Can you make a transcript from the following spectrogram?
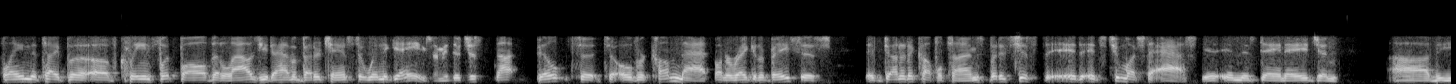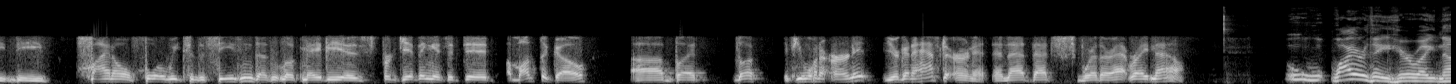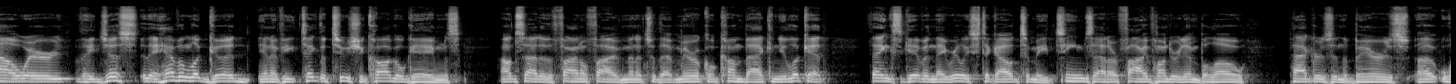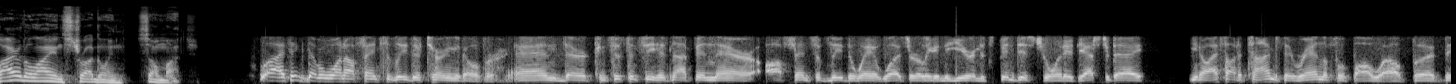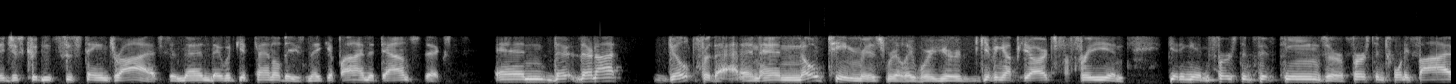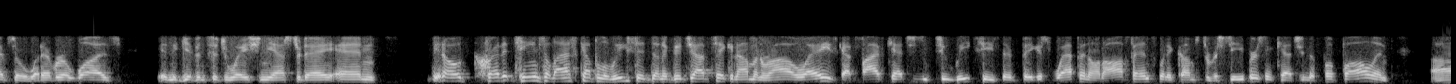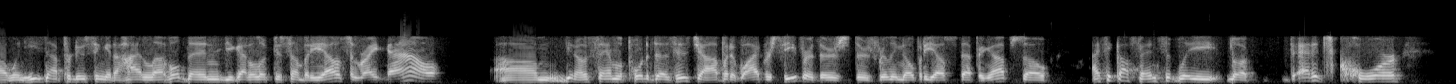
playing the type of, of clean football that allows you to have a better chance to win the games. I mean, they're just not built to, to overcome that on a regular basis They've done it a couple times, but it's just it, it's too much to ask in this day and age. And uh, the the final four weeks of the season doesn't look maybe as forgiving as it did a month ago. Uh, but look, if you want to earn it, you're going to have to earn it, and that that's where they're at right now. Why are they here right now where they just they haven't looked good? And if you take the two Chicago games outside of the final five minutes with that miracle comeback, and you look at Thanksgiving, they really stick out to me. Teams that are 500 and below, Packers and the Bears. Uh, why are the Lions struggling so much? Well, I think number one, offensively, they're turning it over, and their consistency has not been there offensively the way it was early in the year, and it's been disjointed. Yesterday, you know, I thought at times they ran the football well, but they just couldn't sustain drives, and then they would get penalties and they get behind the down sticks, and they're they're not built for that, and and no team is really where you're giving up yards for free and getting in first and 15s or first and 25s or whatever it was in the given situation yesterday. And you know, credit teams the last couple of weeks. They've done a good job taking Amon Ra away. He's got five catches in two weeks. He's their biggest weapon on offense when it comes to receivers and catching the football. And uh, when he's not producing at a high level, then you got to look to somebody else. And right now, um, you know, Sam LaPorta does his job, but at wide receiver, there's there's really nobody else stepping up. So I think offensively, look at its core,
